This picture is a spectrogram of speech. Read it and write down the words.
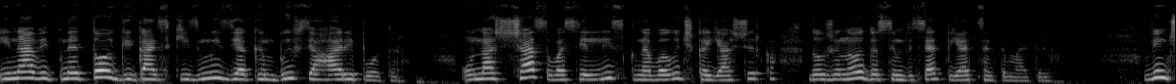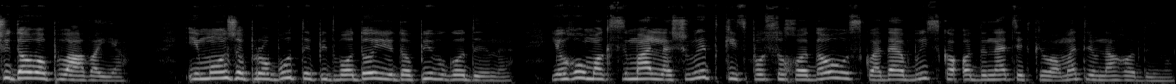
І навіть не той гігантський змій, з яким бився Гаррі Поттер. У наш час Василіск невеличка ящірка довжиною до 75 см. Він чудово плаває і може пробути під водою до півгодини. Його максимальна швидкість по суходолу складає близько 11 км на годину.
